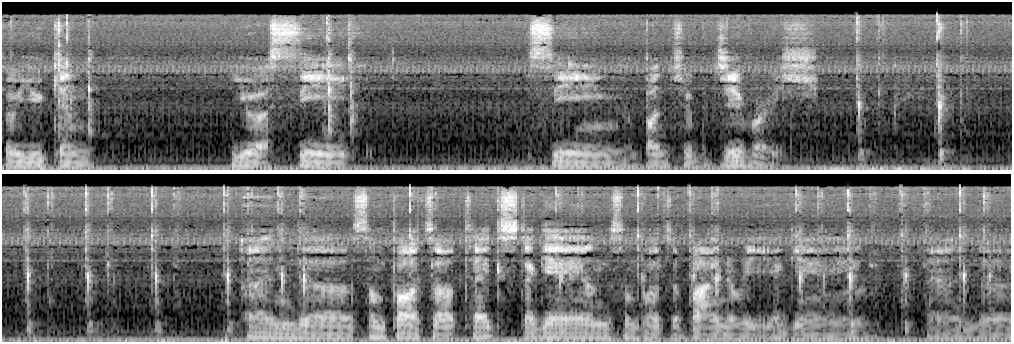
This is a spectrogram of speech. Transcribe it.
So you can you are seeing seeing a bunch of gibberish. And uh, some parts are text again, some parts are binary again, and uh,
